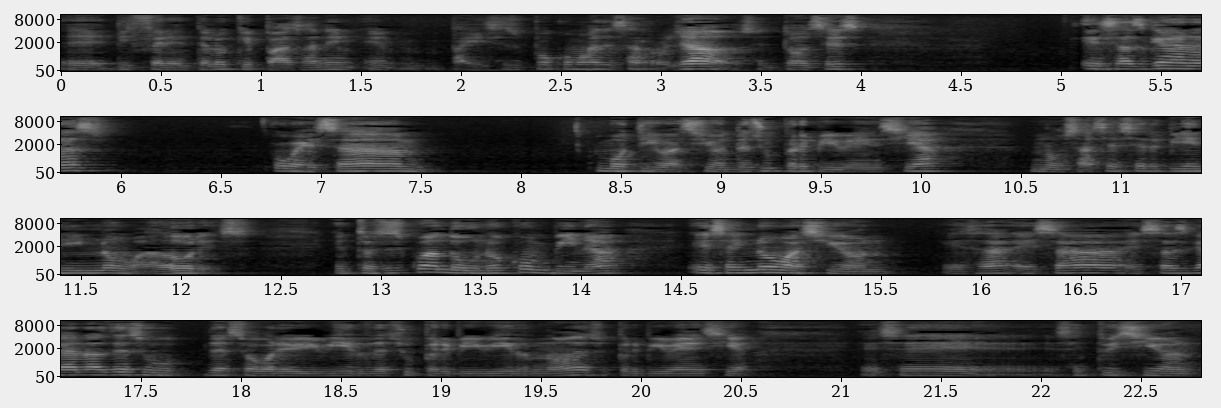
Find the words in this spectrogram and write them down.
eh, diferente a lo que pasa en, en países un poco más desarrollados. Entonces, esas ganas o esa motivación de supervivencia nos hace ser bien innovadores. Entonces cuando uno combina esa innovación, esa, esa, esas ganas de, de, sobrevivir, de supervivir, ¿no? de supervivencia, ese, esa intuición,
